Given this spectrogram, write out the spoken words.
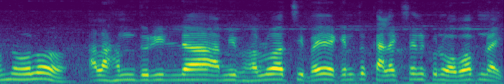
আপনি ভালো? আলহামদুলিল্লাহ আমি ভালো আছি। ভাই এখানে তো কালেকশনের কোনো অভাব নাই।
